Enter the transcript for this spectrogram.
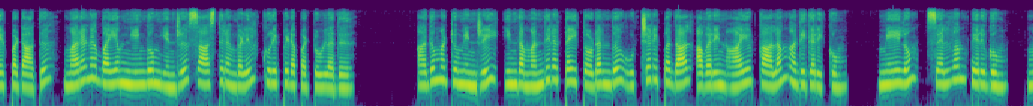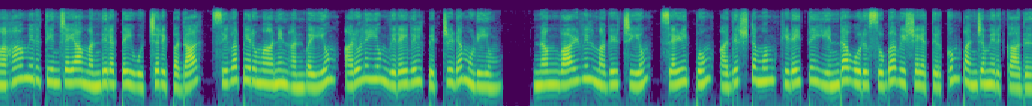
ஏற்படாது மரண பயம் நீங்கும் என்று சாஸ்திரங்களில் குறிப்பிடப்பட்டுள்ளது. அதுமட்டுமின்றி இந்த மந்திரத்தை தொடர்ந்து உச்சரிப்பதால் அவரின் ஆயுட்காலம் அதிகரிக்கும். மேலும் செல்வம் பெருகும். மகாமிருத்யுஞ்சயா மந்திரத்தை உச்சரிப்பதால் சிவபெருமானின் அன்பையும் அருளையும் விரைவில் பெற்றிட முடியும். நம் வாழ்வில் மகிழ்ச்சியும் செழிப்பும் அதிர்ஷ்டமும் கிடைத்து எந்த ஒரு சுப விஷயத்திற்கும் பஞ்சமிருக்காது.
